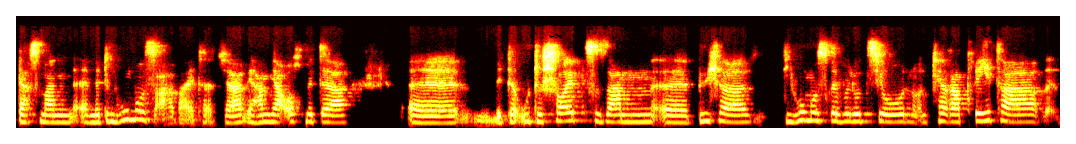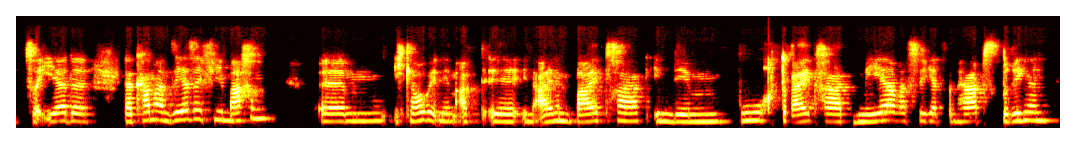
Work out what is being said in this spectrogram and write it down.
dass man äh, mit dem Humus arbeitet. Ja, wir haben ja auch mit der äh, mit der Ute Scheub zusammen äh, Bücher die Humusrevolution und Terra Preta zur Erde. Da kann man sehr, sehr viel machen. Ähm, ich glaube, in, dem, äh, in einem Beitrag in dem Buch Drei Grad mehr, was wir jetzt im Herbst bringen,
